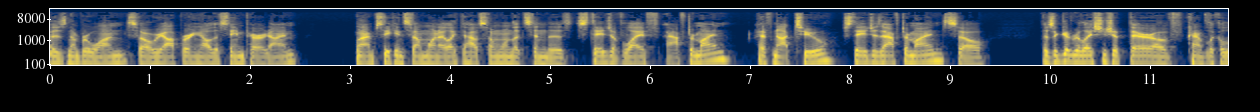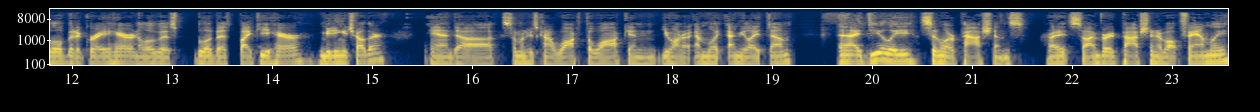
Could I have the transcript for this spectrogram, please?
is number one. So we're operating out the same paradigm. When I'm seeking someone, I like to have someone that's in the stage of life after mine, if not two stages after mine. So there's a good relationship there of kind of like a little bit of gray hair and a little bit, a little bit of spiky hair meeting each other, and uh, someone who's kind of walked the walk, and you want to emulate them, and ideally similar passions, right? So I'm very passionate about family.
